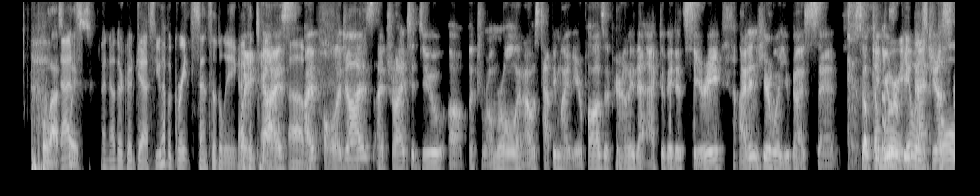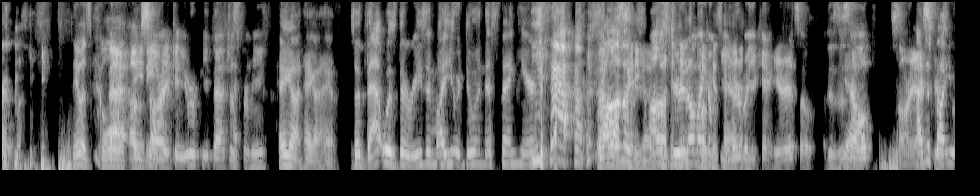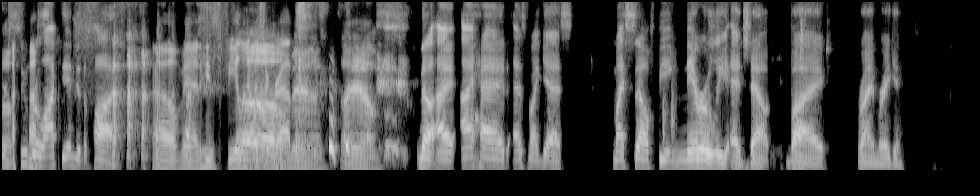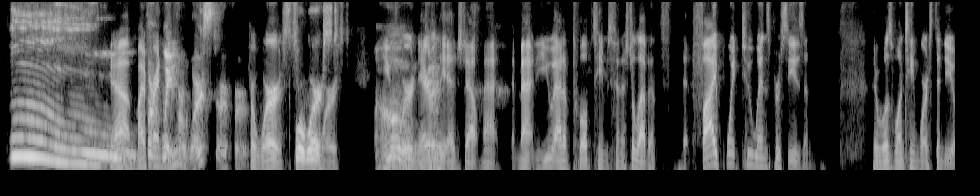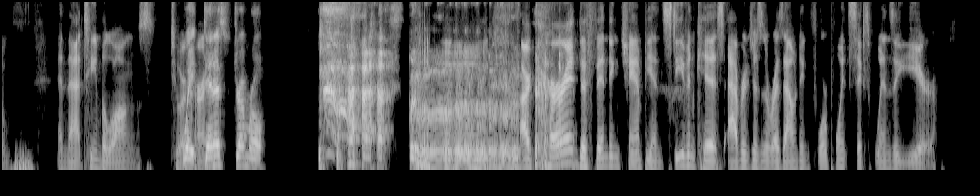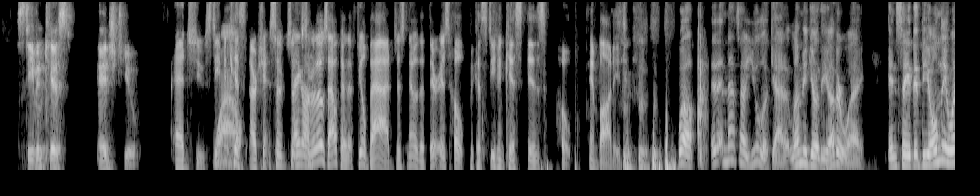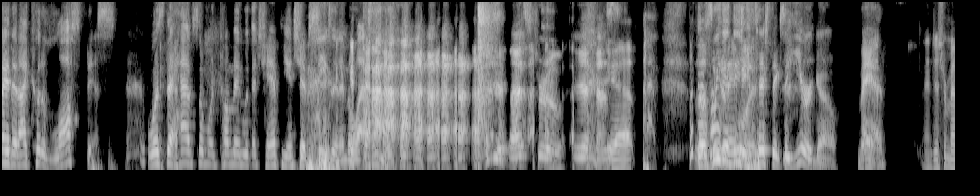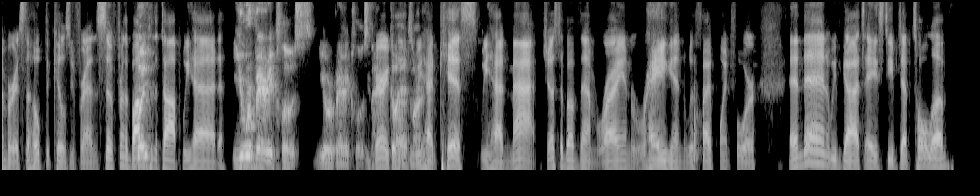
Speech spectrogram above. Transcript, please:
For last That's place. another good guess. You have a great sense of the league. I can tell. guys, Um, I apologize. I tried to do uh, a drum roll and I was tapping my earpods. Apparently, that activated Siri. I didn't hear what you guys said. So can you worry, repeat it was that just for gold. me? it was gold. Matt, I'm baby. sorry. Can you repeat that just for me? Hang on, hang on, hang on. So that was the reason why you were doing this thing here. Yeah, I was like, video. I was doing it on my computer, but you can't hear it. So does this Yeah. help? Sorry, I, I just thought you were super locked into the pod. Oh man, he's feeling it, oh, Mr. Krabs. man, I am. No, I I had as my guess myself being narrowly edged out by Ryan Reagan. Ooh. Yeah, my For- friend, Wait, you- for worst or for? For worst. For worst. You Oh, were okay. narrowly edged out, Matt. Matt, you out of 12 teams finished 11th at 5.2 wins per season. There was one team worse than you, and that team belongs to our Wait, current Dennis, drum roll. our current defending champion, Stephen Kiss, averages a resounding 4.6 wins a year. Stephen Kiss edged you. Edge you, Stephen Wow. Kiss. Our cha- so, so, so for those out there that feel bad, just know that there is hope because Stephen Kiss is hope embodied. Well, and and that's how you look at it. Let me go the other way and say that the only way that I could have lost this was to have someone come in with a championship season in the last year. That's true. Yes. yeah. But So if we did these statistics a year ago, man, And just remember, it's the hope that kills you, friends. So from the bottom But- to the top, we had You were very close. You were very close. Matt. very Go close. Ahead, we had Kiss, we had Matt just above them, Ryan Reagan with 5.4. And then we've got a Steve Deptola,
